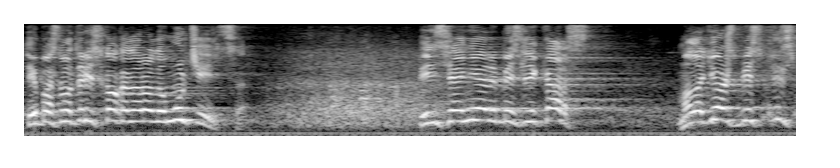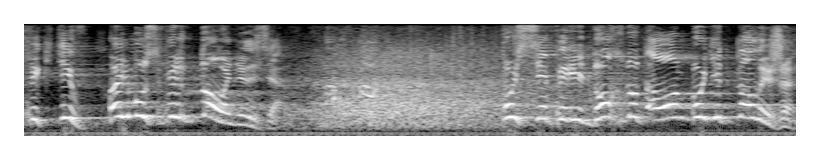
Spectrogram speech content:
Ты посмотри, сколько народу мучается. Пенсионеры без лекарств. Молодежь без перспектив. А ему спиртного нельзя. Пусть все передохнут, а он будет на лыжах.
